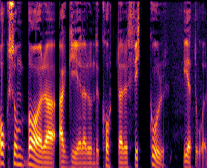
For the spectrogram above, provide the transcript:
och som bara agerar under kortare fickor i ett år.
